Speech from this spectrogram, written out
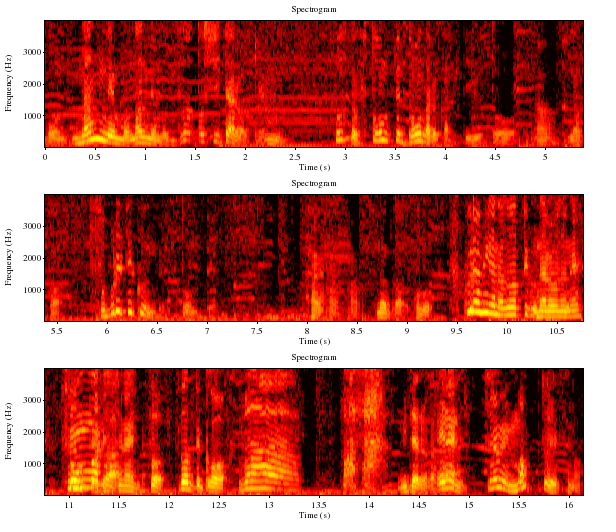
もう何年も何年もずっと敷いてあるわけよ、うん。そうすると布団ってどうなるかっていうとうん。なんか潰れてくんだよ布団ってはいはいはい。なんかこの膨らみがなくなってくるなるほどね。布団ってしてないんだそう布団ってこうわーバサッみたいなのがさ。え、なにちなみにマットレスなの？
